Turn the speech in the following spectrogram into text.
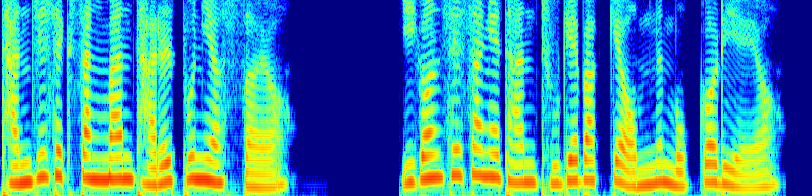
단지 색상만 다를 뿐이었어요. 이건 세상에 단 두 개밖에 없는 목걸이에요.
